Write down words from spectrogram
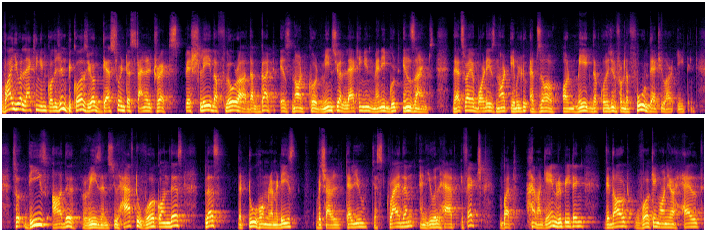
why you are lacking in collagen? Because your gastrointestinal tract, especially the flora, the gut is not good. Means you are lacking in many good enzymes. That's why your body is not able to absorb or make the collagen from the food that you are eating. So these are the reasons. You have to work on this plus the two home remedies which I will tell you. Just try them and you will have effects. But I'm again repeating without working on your health,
